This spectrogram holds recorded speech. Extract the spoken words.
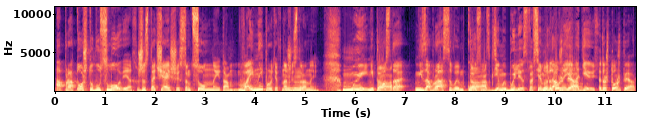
а про то, что в условиях жесточайшей санкционной там войны против нашей угу. страны мы не так. просто не забрасываем космос, так. где мы были совсем Но недавно, я надеюсь. Это же тоже пиар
